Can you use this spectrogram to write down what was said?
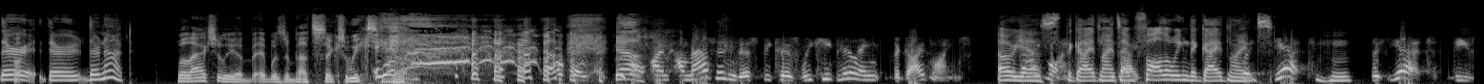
They're they're they're not. Well, actually, uh, it was about six weeks ago. okay. Yeah. I'm, I'm asking this because we keep hearing the guidelines. Oh The yes, guidelines. the guidelines. I'm Guidelines. following the guidelines. But yet, hmm but yet, these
